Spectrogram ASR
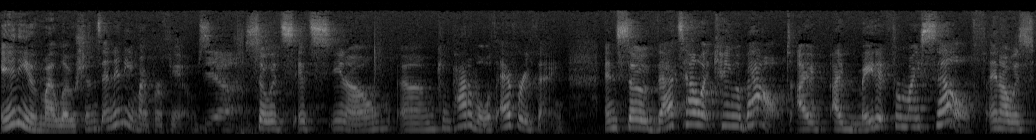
any of my lotions and any of my perfumes. Yeah. So it's it's you know um, compatible with everything, and so that's how it came about. I I made it for myself, and I was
